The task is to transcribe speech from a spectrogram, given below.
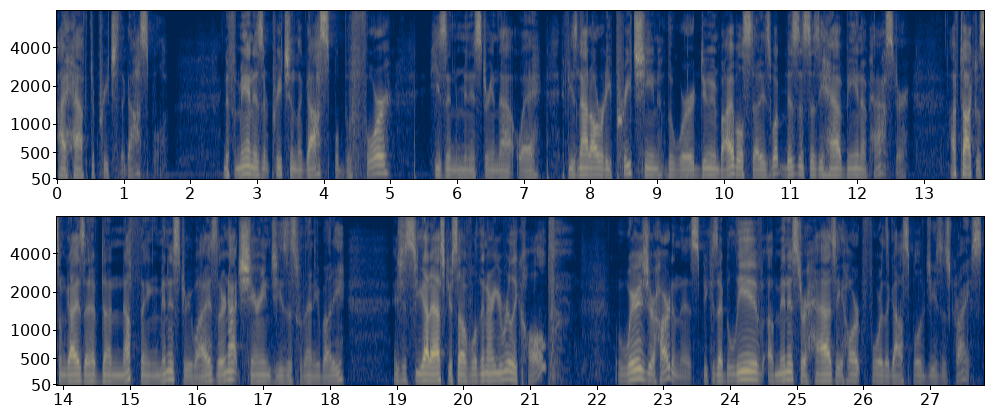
I have to preach the gospel. And if a man isn't preaching the gospel before he's in ministry in that way, if he's not already preaching the word, doing Bible studies, what business does he have being a pastor? I've talked with some guys that have done nothing ministry wise. They're not sharing Jesus with anybody. It's just you got to ask yourself, well, then are you really called? Where is your heart in this? Because I believe a minister has a heart for the gospel of Jesus Christ.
